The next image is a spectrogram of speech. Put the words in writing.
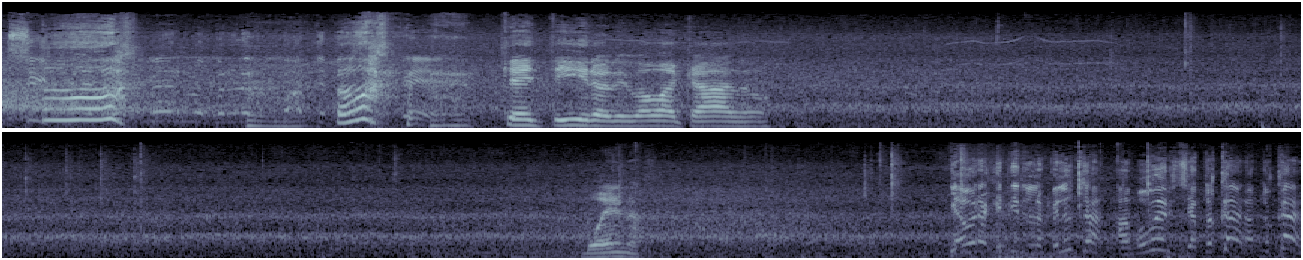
Insiste en verlo, pero el empate persiste. ¡Qué tiro, más bacano! Buena. A moverse, a tocar, a tocar.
